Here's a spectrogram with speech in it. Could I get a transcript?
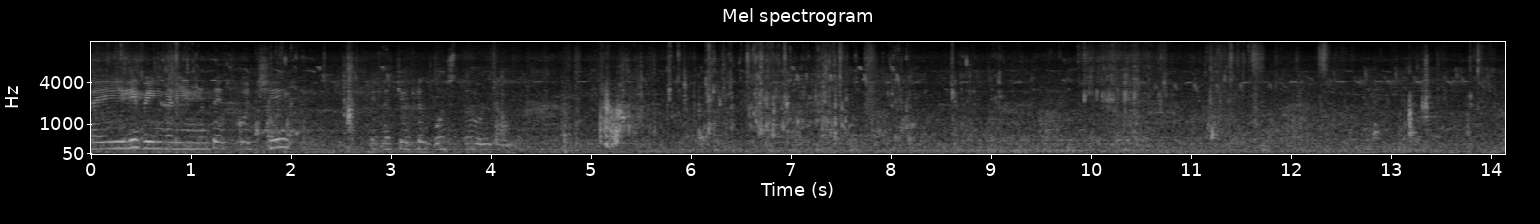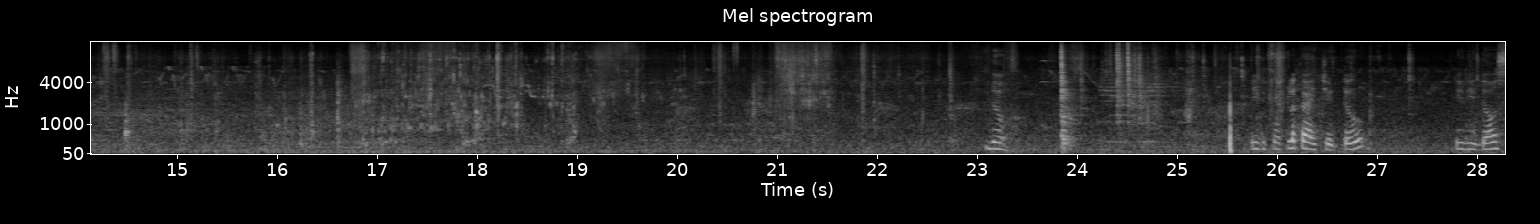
డైలీ బియ్యం కడిగినంత ఎత్తుకొచ్చి ఇట్లా చెట్లు పోస్తూ ఉంటాము. దో ఇది పొట్లకాయ చెట్టు ఇది దోస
